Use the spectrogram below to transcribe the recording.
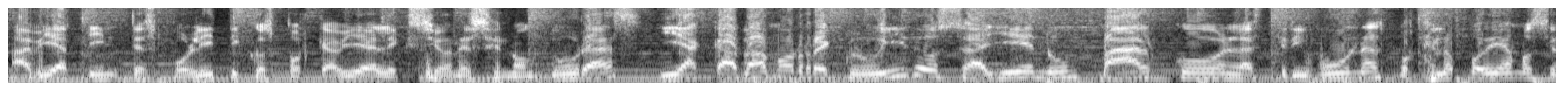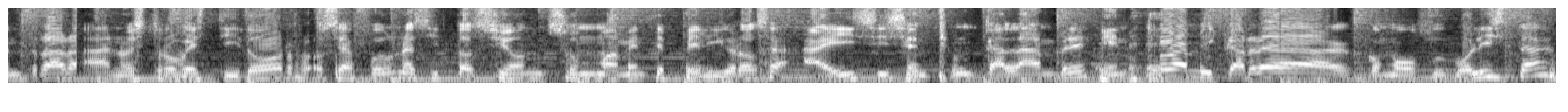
había tintes políticos porque había elecciones en Honduras y acabamos recluidos allí en un palco, en las tribunas, porque no podíamos entrar a nuestro vestidor. O sea, fue una situación sumamente peligrosa. Ahí sí sentí un calambre. En toda mi carrera como futbolista,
